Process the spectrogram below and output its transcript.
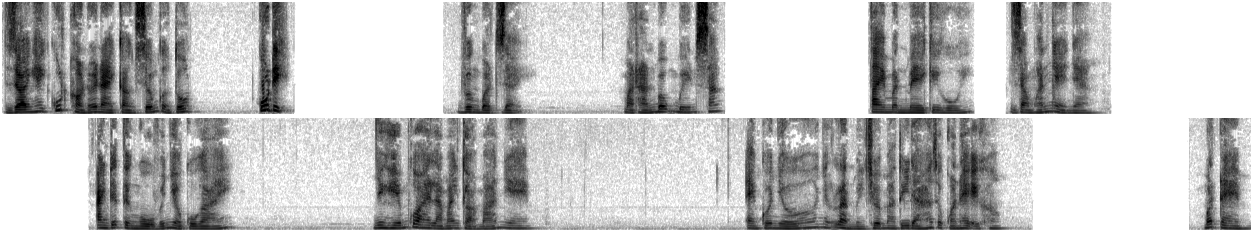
Giờ anh hãy cút khỏi nơi này càng sớm càng tốt. Cút đi! Vương bật dậy. Mặt hắn bỗng bến sắc. Tay mần mê cái gối. giọng hắn nhẹ nhàng. Anh đã từng ngủ với nhiều cô gái. Nhưng hiếm có ai làm anh thỏa mãn như em. Em có nhớ những lần mình chơi ma túy đá rồi quan hệ không? Mất em,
